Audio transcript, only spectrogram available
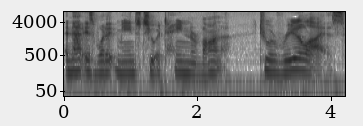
And that is what it means to attain nirvana to realize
